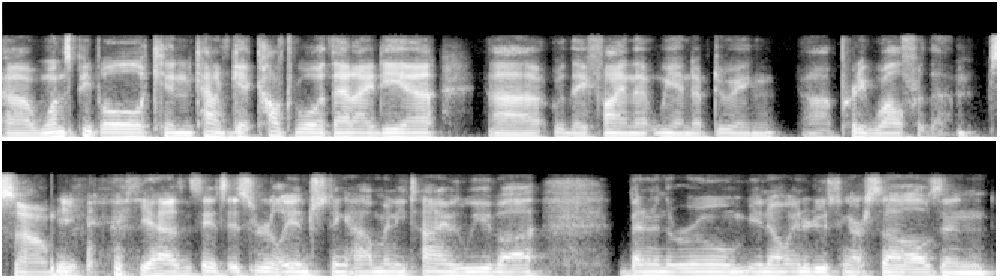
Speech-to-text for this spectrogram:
uh, once people can kind of get comfortable with that idea, uh, they find that we end up doing uh, pretty well for them. So, yeah, I say it's it's really interesting how many times we've uh, been in the room, you know, introducing ourselves and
